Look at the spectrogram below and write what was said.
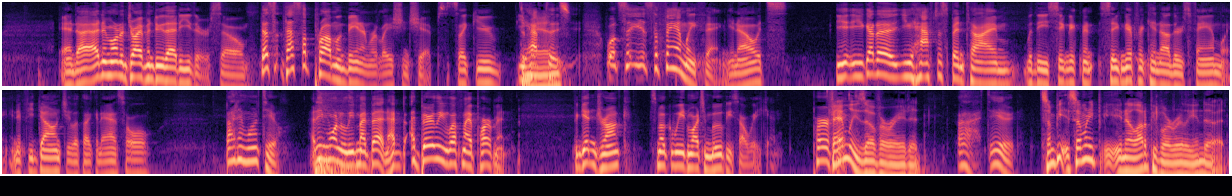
and I, I didn't want to drive and do that either. So that's that's the problem with being in relationships. It's like you you Demands. have to. Well, it's it's the family thing. You know, it's you, you gotta you have to spend time with the significant significant other's family, and if you don't, you look like an asshole. But I didn't want to. I didn't want to leave my bed. I, I barely left my apartment. Been getting drunk, smoking weed, and watching movies all weekend. Perfect. Family's overrated. Ah, dude. Some pe- so many, pe- you know, a lot of people are really into it.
